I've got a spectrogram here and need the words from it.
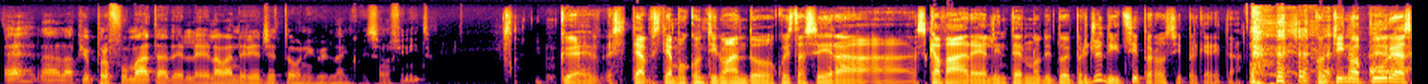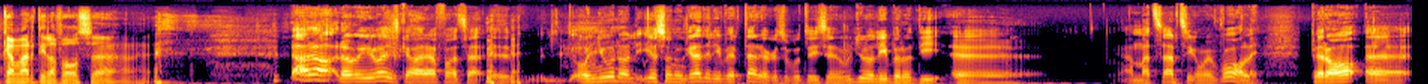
eh, la, la più profumata delle lavanderie a gettoni quella in cui sono finito. Stiamo continuando questa sera a scavare all'interno dei tuoi pregiudizi, però sì, per carità. Cioè, continua pure a scavarti la fossa. No, no, non mi voglio scavare la fossa. Eh, ognuno, io sono un grande libertario da questo punto di vista, ognuno libero di eh, ammazzarsi come vuole, però eh,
